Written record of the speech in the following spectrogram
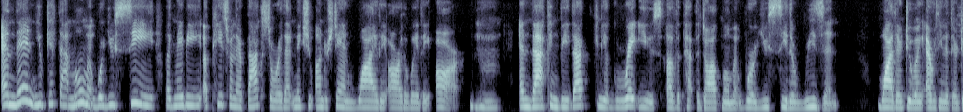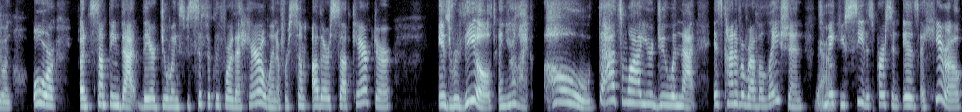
and then you get that moment where you see like maybe a piece from their backstory that makes you understand why they are the way they are mm-hmm. and that can be that can be a great use of the pet the dog moment where you see the reason why they're doing everything that they're doing or uh, something that they're doing specifically for the heroine or for some other sub character is revealed and you're like oh that's why you're doing that it's kind of a revelation yeah. to make you see this person is a hero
